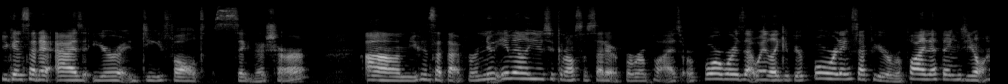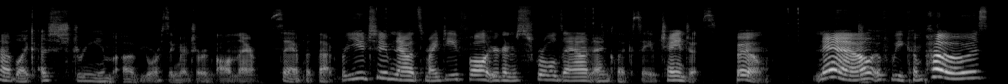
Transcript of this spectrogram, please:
you can set it as your default signature. Um, you can set that for new email use. You can also set it for replies or forwards. That way, like if you're forwarding stuff, you're replying to things, you don't have like a stream of your signatures on there. Say I put that for YouTube. Now it's my default. You're going to scroll down and click Save Changes. Boom. Now, if we compose,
